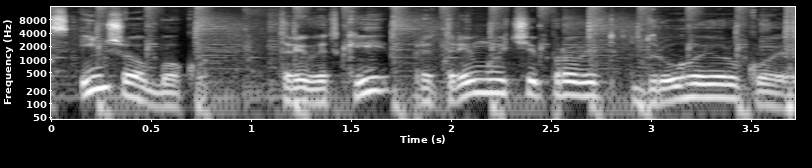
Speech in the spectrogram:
З іншого боку три витки, притримуючи провід другою рукою.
